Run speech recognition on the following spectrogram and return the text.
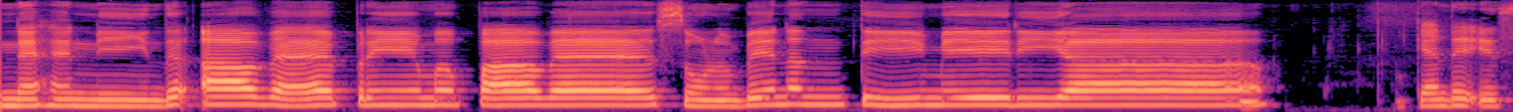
ਨਹਿ ਨੀਂਦ ਆਵੈ, ਪ੍ਰੇਮ ਪਾਵੈ, ਸੁਣ ਬੇਨੰਤੀ ਮੇਰੀਆ। ਕਹਿੰਦੇ ਇਸ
